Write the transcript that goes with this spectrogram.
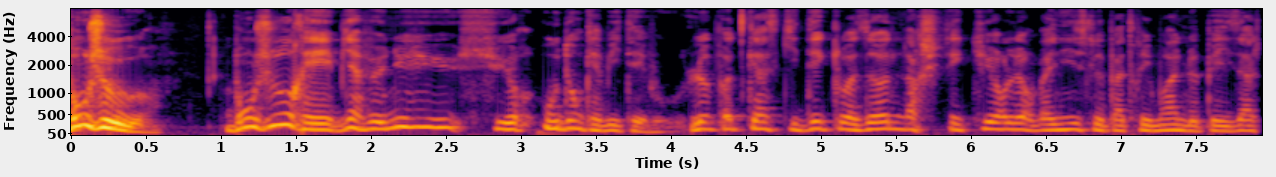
Bonjour, bonjour et bienvenue sur Où donc habitez-vous, le podcast qui décloisonne l'architecture, l'urbanisme, le patrimoine, le paysage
